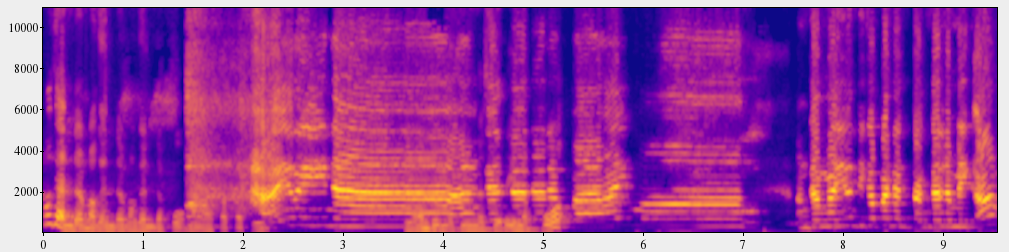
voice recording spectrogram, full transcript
Maganda, maganda, maganda po mga kapatid. Hi, Reyna! Ayan, dumating na si Reyna po. Bye mo! Hanggang ngayon, di ka pa nagtanggal ng make-up?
